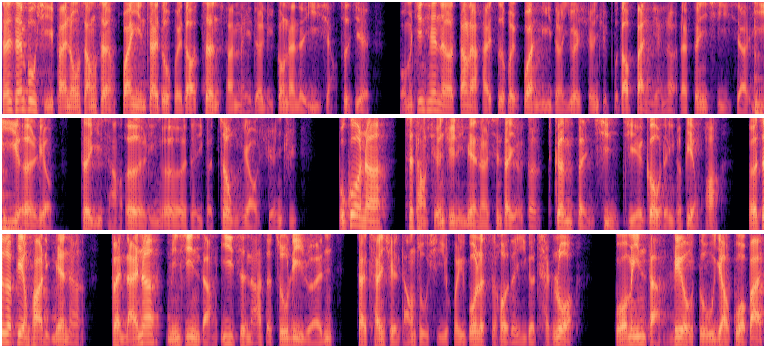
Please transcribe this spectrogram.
生生不息，繁荣昌盛。欢迎再度回到正传媒的理工男的异想世界。我们今天呢，当然还是会惯例的，因为选举不到半年了，来分析一下一一二六这一场二零二二的一个重要选举。不过呢，这场选举里面呢，现在有一个根本性结构的一个变化，而这个变化里面呢，本来呢，民进党一直拿着朱立伦在参选党主席回国的时候的一个承诺，国民党六都要过半。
